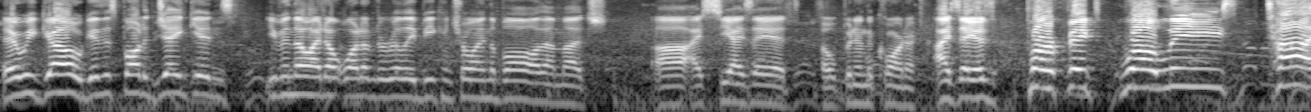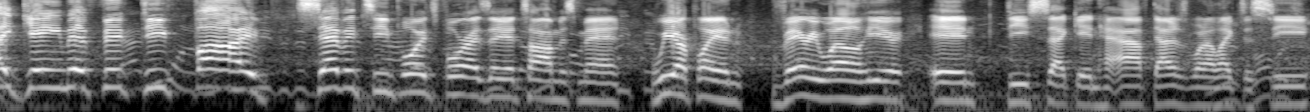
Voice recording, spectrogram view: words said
There we go. Give this ball to Jenkins, even though I don't want him to really be controlling the ball that much. Uh, I see Isaiah open in the corner. Isaiah's perfect release. Tie game at 55. 17 points for Isaiah Thomas, man. We are playing very well here in the second half. That is what I like to see.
